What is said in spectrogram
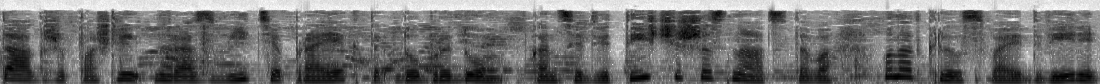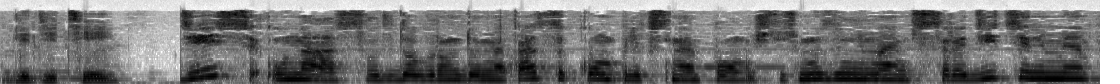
также пошли на развитие проекта «Добрый дом». В конце 2016-го он открыл свои двери для детей. Здесь у нас вот в Добром доме оказывается комплексная помощь. То есть мы занимаемся с родителями,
